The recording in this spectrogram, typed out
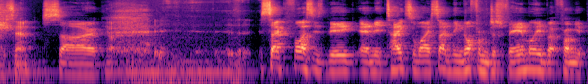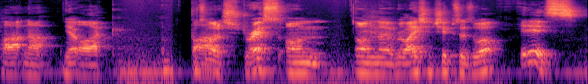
fresh. percent. So Yep. sacrifice is big, and it takes away something not from just family, but from your partner. Yep. Like, Puts a lot of stress on on the relationships as well. It is.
